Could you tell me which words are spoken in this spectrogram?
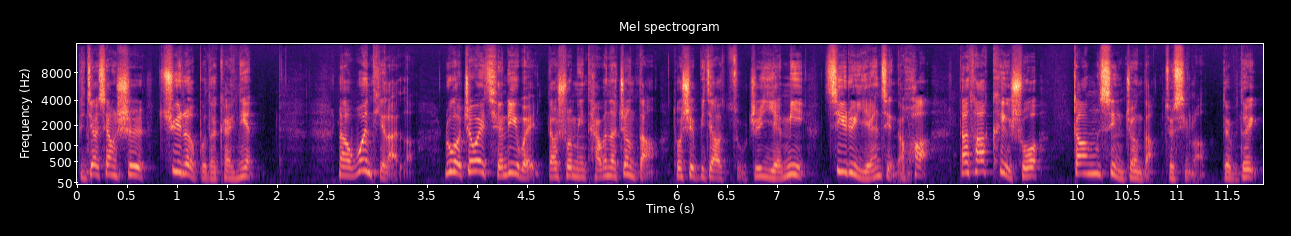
比较像是俱乐部的概念。那问题来了，如果这位前立委要说明台湾的政党都是比较组织严密、纪律严谨的话，那他可以说。刚性政党就行了，对不对？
